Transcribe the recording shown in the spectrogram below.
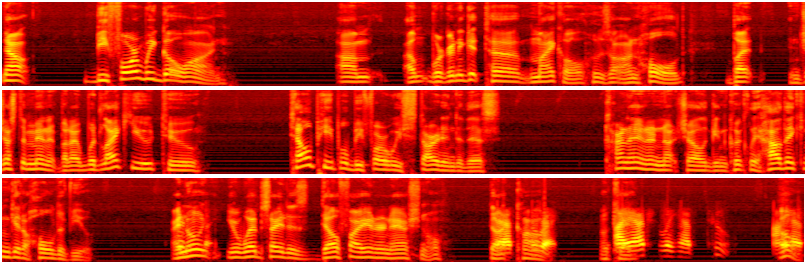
Now, before we go on, um, um we're going to get to Michael, who's on hold, but in just a minute. But I would like you to tell people before we start into this, kind of in a nutshell again, quickly, how they can get a hold of you. I know your website is That's delphiinternational.com. correct. Okay. I actually have two. I Oh. have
